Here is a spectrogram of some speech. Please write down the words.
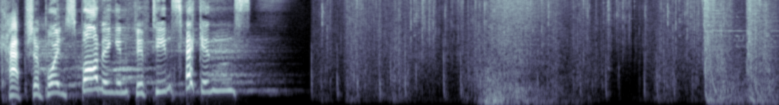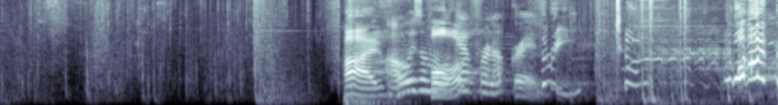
Capture point spawning in 15 seconds. Five, Always on the lookout for an upgrade. three, two, one.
